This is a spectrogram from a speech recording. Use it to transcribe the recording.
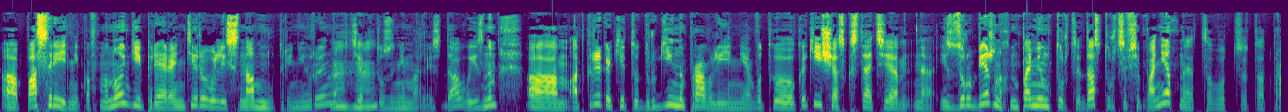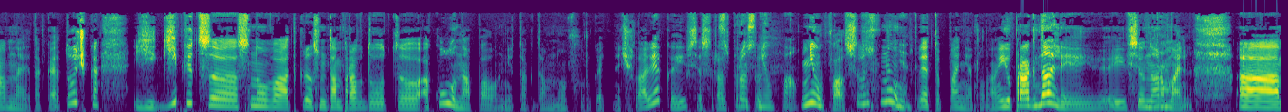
а, посредников. Многие переориентировались на внутренний рынок, угу. те, кто занимались, да, выездным, открыли какие-то другие направления. Вот э, какие сейчас, кстати, из зарубежных, ну, помимо Турции, да, с Турцией все понятно, это вот это отправная такая точка. Египет э, снова открылся, ну, там, правда, вот э, акула напала не так давно в Фургате на человека, и все сразу... Спрос перепро... не упал. Не упал, ну, Нет. это понятно. Ее прогнали, и, и все нормально. Да. А,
